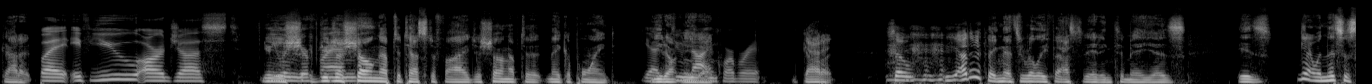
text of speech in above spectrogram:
Got it. But if you are just you're you just, and your if friends, you're just showing up to testify, just showing up to make a point, yeah, you don't do need not it. incorporate. Got it. So the other thing that's really fascinating to me is is you know, and this is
